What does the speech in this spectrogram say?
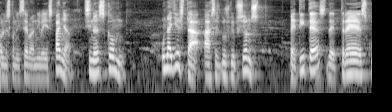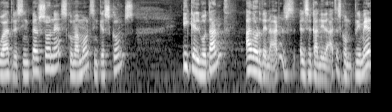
o les coneixem a nivell Espanya, sinó és com una llista a circunscripcions petites de 3, 4, 5 persones, com a molt, 5 escons, i que el votant ha d'ordenar els, els candidats. És com, primer,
